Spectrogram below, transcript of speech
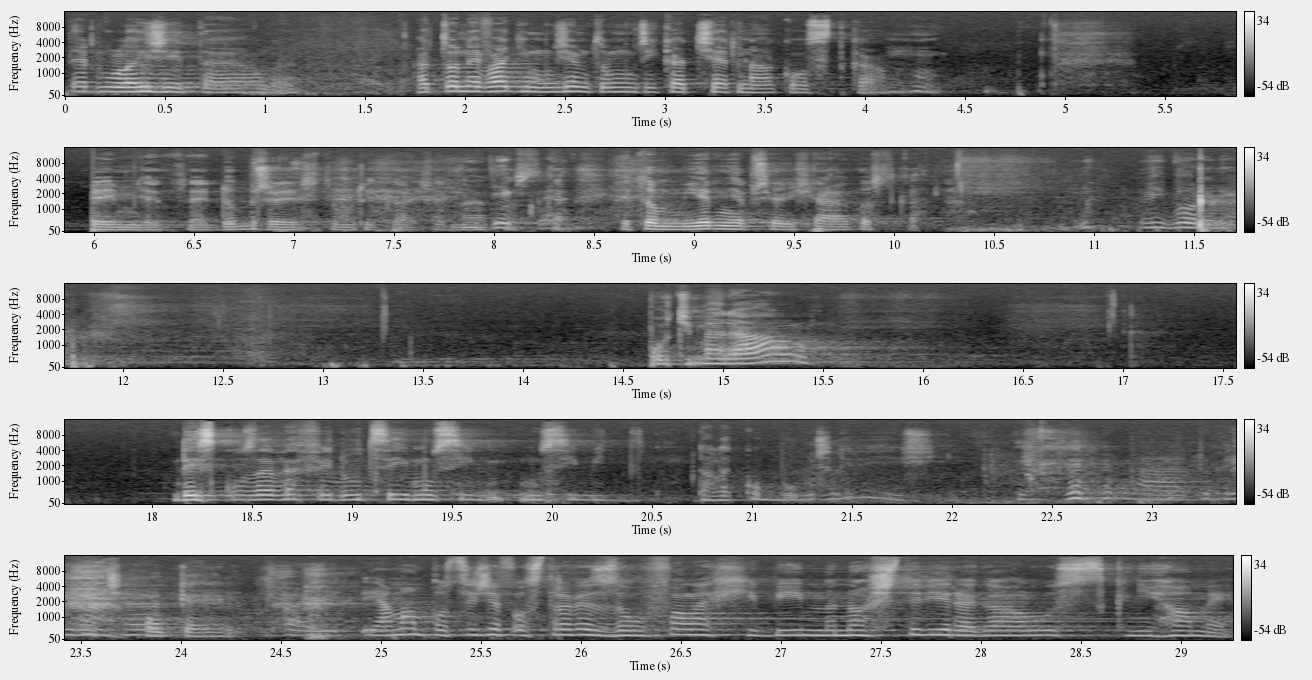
To je důležité, ale... A to nevadí, můžeme tomu říkat černá kostka. Hm. Mě to je dobře, jestli tomu říká černá Děkuji. kostka. Je to mírně převýšená kostka. Výborně. Pojďme dál. Diskuze ve fiduci musí, musí být daleko bouřlivější. Dobrý večer. Okay. Já mám pocit, že v Ostravě zoufale chybí množství regálů s knihami.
